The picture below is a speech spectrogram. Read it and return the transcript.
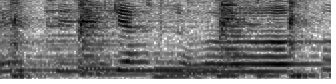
pretty yellow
